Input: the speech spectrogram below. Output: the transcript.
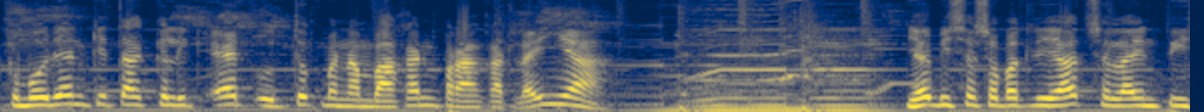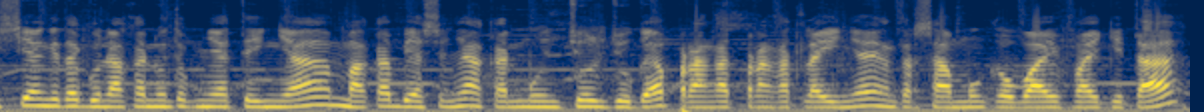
Kemudian kita klik Add untuk menambahkan perangkat lainnya. Ya, bisa sobat lihat, selain PC yang kita gunakan untuk menyetingnya, maka biasanya akan muncul juga perangkat-perangkat lainnya yang tersambung ke WiFi kita.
